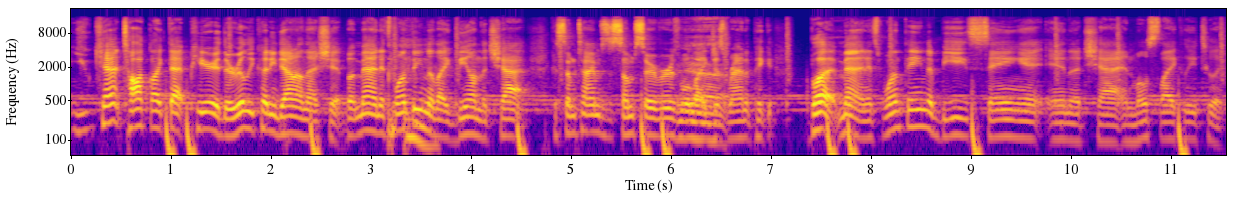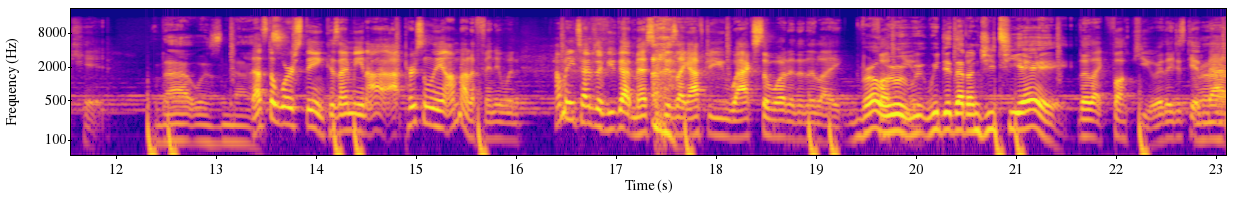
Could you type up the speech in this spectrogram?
you can't talk like that. Period. They're really cutting down on that shit. But man, it's one thing to like be on the chat because sometimes some servers will like just random pick it. But man, it's one thing to be saying it in a chat and most likely to a kid. That was nuts. That's the worst thing because I mean, I, I personally, I'm not offended when How many times have you got messages like after you whack someone and then they're like, Bro, fuck we, you. we, we did that on GTA. they're like, fuck you, or they just get mad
